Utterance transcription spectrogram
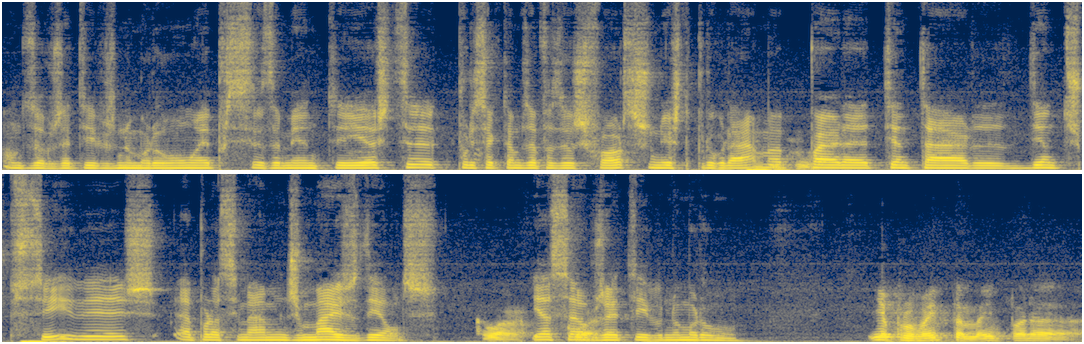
um dos objetivos número um é precisamente este, por isso é que estamos a fazer os esforços neste programa uhum. para tentar, dentro dos possíveis, aproximar-nos mais deles. Claro. Esse claro. é o objetivo número um. E aproveito também para,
